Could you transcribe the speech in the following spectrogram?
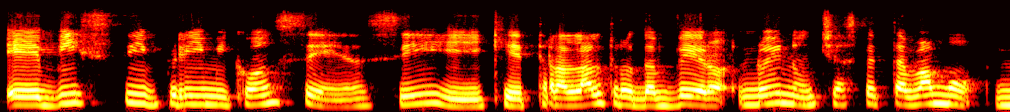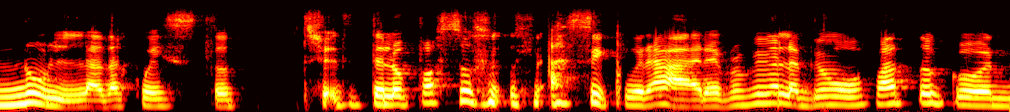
e visti i primi consensi, che tra l'altro davvero noi non ci aspettavamo nulla da questo cioè, te lo posso assicurare, proprio l'abbiamo fatto con,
